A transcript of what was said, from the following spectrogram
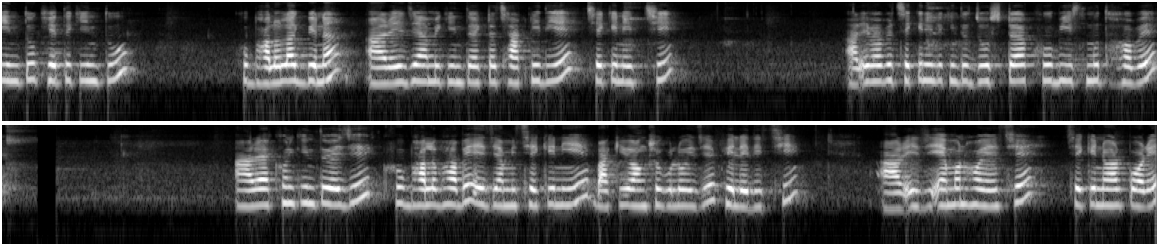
কিন্তু খেতে কিন্তু খুব ভালো লাগবে না। আর এই যে আমি কিন্তু একটা ছাকনি দিয়ে ছেঁকে নিচ্ছি। আর এভাবে ছেঁকে নিলে কিন্তু জুসটা খুবই স্মুথ হবে। আর এখন কিন্তু এই যে খুব ভালোভাবে এই যে আমি ছেঁকে নিয়ে বাকি অংশগুলো এই যে ফেলে দিচ্ছি। আর এই যে এমন হয়েছে ছেঁকে নেওয়ার পরে,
